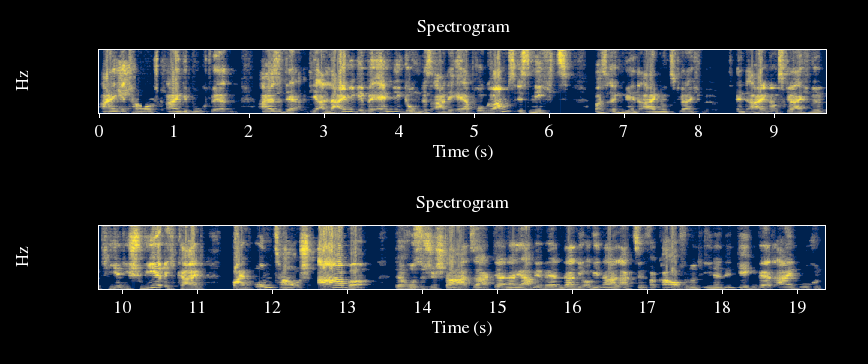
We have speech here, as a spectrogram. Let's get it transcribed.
eingetauscht, eingebucht werden. Also der, die alleinige Beendigung des ADR-Programms ist nichts, was irgendwie enteignungsgleich wirkt. Enteignungsgleich wirkt hier die Schwierigkeit beim Umtausch. Aber der russische Staat sagt ja, naja, wir werden dann die Originalaktien verkaufen und ihnen den Gegenwert einbuchen.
